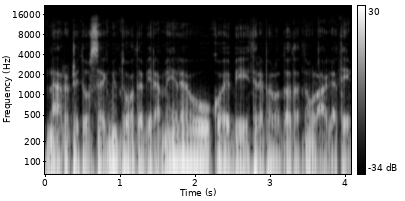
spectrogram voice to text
naročito u segmentu odabira mera u koje bi trebalo dodatno ulagati.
